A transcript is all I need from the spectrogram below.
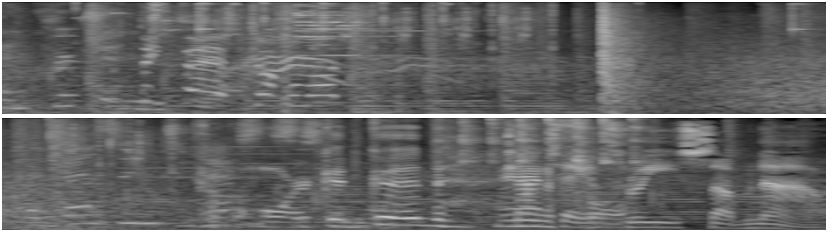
Encryption Think fast, neutralized. Chucklenut! Advancing to next More good, good, and Tate full. 3 sub now.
